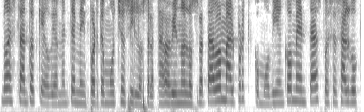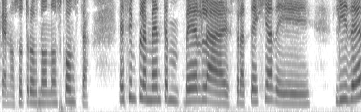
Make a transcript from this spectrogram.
No es tanto que obviamente me importe mucho si los trataba bien o los trataba mal, porque como bien comentas, pues es algo que a nosotros no nos consta. Es simplemente ver la estrategia de líder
